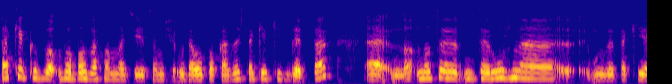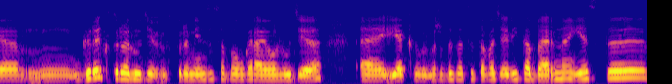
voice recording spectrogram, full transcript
tak jak w, w obozach, mam nadzieję, co mi się udało pokazać, tak jak i w gettach, e, no, no te, te różne takie mm, gry, które ludzie, w które między sobą grają ludzie, e, jak żeby zacytować Erika Berny, jest, y,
